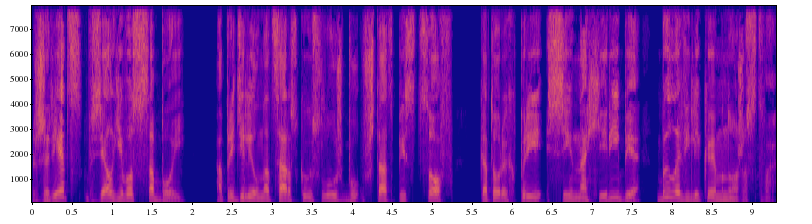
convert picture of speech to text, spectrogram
жрец взял его с собой, определил на царскую службу в штат писцов, которых при Синахирибе было великое множество.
